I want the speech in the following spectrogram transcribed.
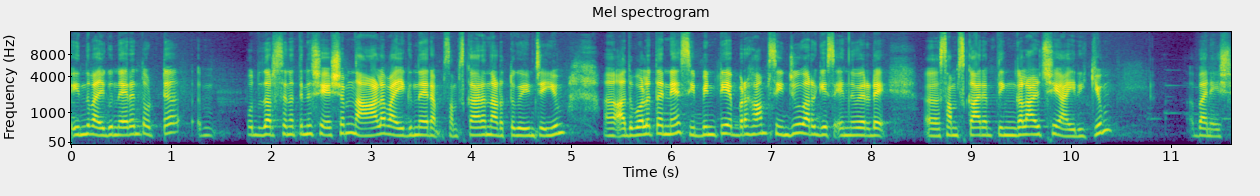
ഇന്ന് വൈകുന്നേരം തൊട്ട് പൊതുദർശനത്തിന് ശേഷം നാളെ വൈകുന്നേരം സംസ്കാരം നടത്തുകയും ചെയ്യും. അതുപോലെ തന്നെ സിബിൻ ടി. എബ്രഹാം സിജു വർഗീസ് എന്നിവരുടെ സംസ്കാരം തിങ്കളാഴ്ചയായിരിക്കും. ബനേഷ്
